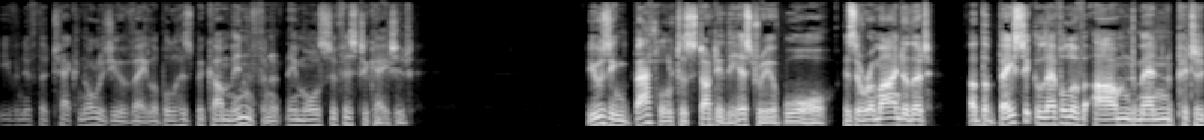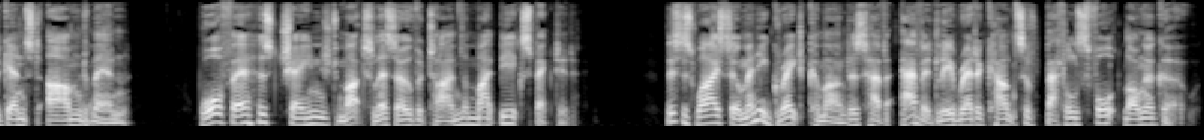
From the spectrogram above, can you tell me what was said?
even if the technology available has become infinitely more sophisticated. Using battle to study the history of war is a reminder that, at the basic level of armed men pitted against armed men, warfare has changed much less over time than might be expected. This is why so many great commanders have avidly read accounts of battles fought long ago.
